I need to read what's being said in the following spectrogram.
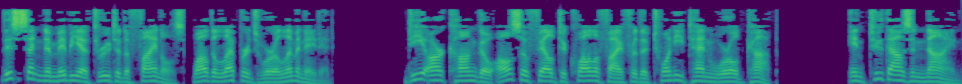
This sent Namibia through to the finals, while the Leopards were eliminated. DR Congo also failed to qualify for the 2010 World Cup. In 2009,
